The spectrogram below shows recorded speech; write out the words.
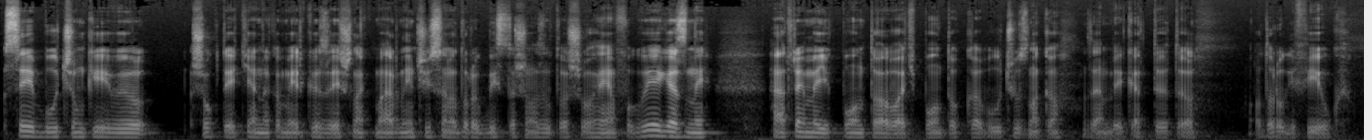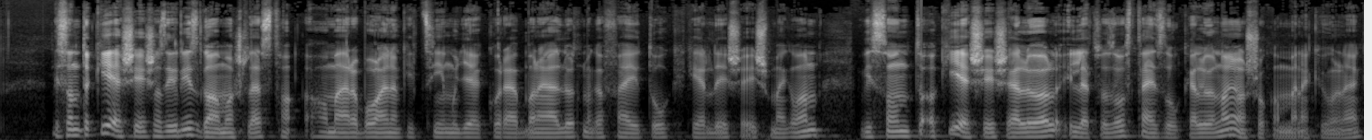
szép búcsunk kívül sok tétje ennek a mérkőzésnek már nincs, hiszen a dolog biztosan az utolsó helyen fog végezni. Hát reméljük ponttal vagy pontokkal búcsúznak az MB2-től a dorogi fiúk. Viszont a kiesés azért izgalmas lesz, ha, ha már a bajnoki cím ugye korábban eldőlt, meg a feljutók kérdése is megvan. Viszont a kiesés elől, illetve az osztályzók elől nagyon sokan menekülnek,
